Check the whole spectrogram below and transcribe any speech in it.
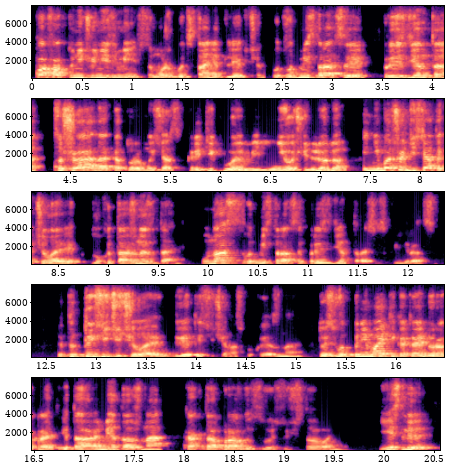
по факту ничего не изменится, может быть, станет легче. Вот в администрации президента США, да, который мы сейчас критикуем и не очень любим, небольшой десяток человек, двухэтажное здание. У нас в администрации президента Российской Федерации это тысячи человек, две тысячи, насколько я знаю. То есть вот понимаете, какая бюрократия? Эта армия должна как-то оправдывать свое существование. Если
